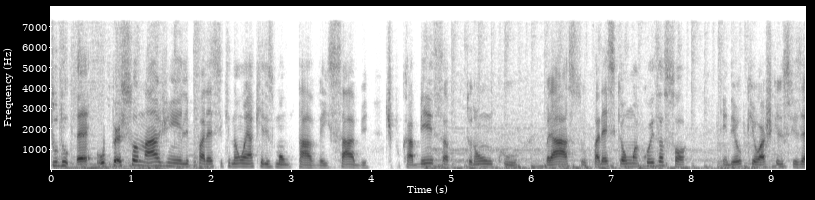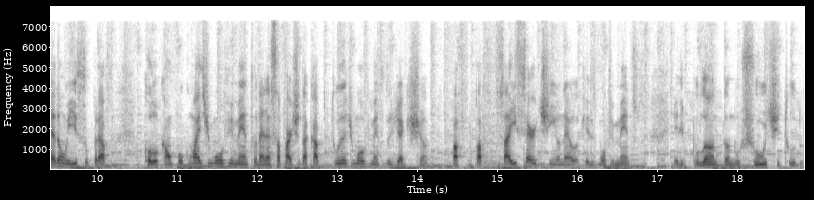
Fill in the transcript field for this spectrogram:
tudo é, o personagem ele parece que não é aqueles montáveis, sabe? Tipo cabeça, tronco, braço, parece que é uma coisa só entendeu? Que eu acho que eles fizeram isso para colocar um pouco mais de movimento, né? Nessa parte da captura de movimento do Jack Chan. Pra, pra, sair certinho, né? Aqueles movimentos. Ele pulando, dando um chute e tudo.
